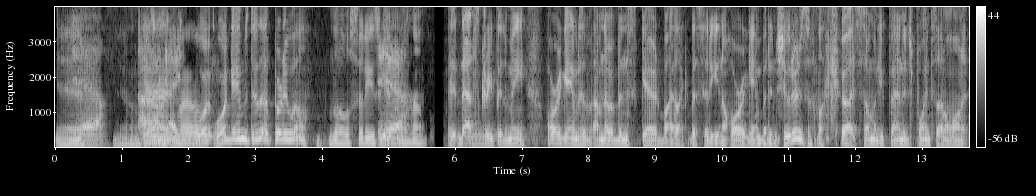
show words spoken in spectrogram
Yeah. Yeah. Yeah, yeah, well- War, war games do that pretty well. Little cities, Yeah. and whatnot. It, that's creepy to me. Horror games, I've never been scared by like the city in a horror game, but in shooters, I'm like, God, so many vantage points. I don't want it.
